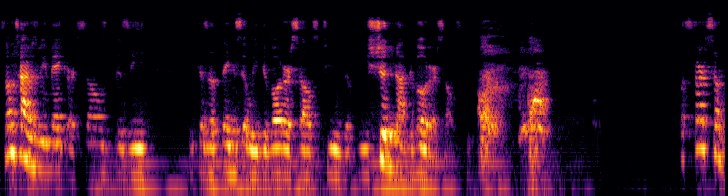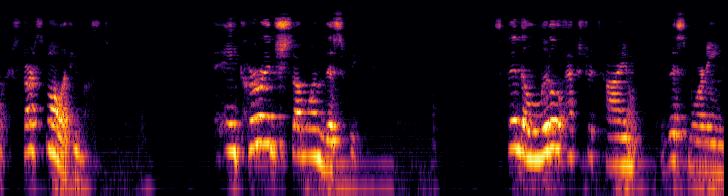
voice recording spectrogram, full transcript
Sometimes we make ourselves busy because of things that we devote ourselves to that we should not devote ourselves to. But start somewhere. Start small if you must. Encourage someone this week spend a little extra time this morning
